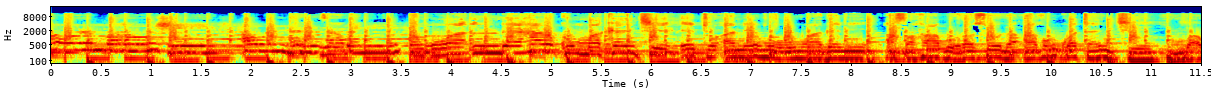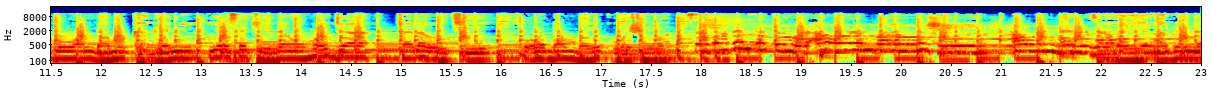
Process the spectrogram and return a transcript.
auren bahaushe a wannan zamani. Uwa makance eto a nemo magani. A sahabu rasulu abun kwatance babu wanda muka gani. Ya saki dan hujjar talauci ko dan bai koshi ba. Sababin mutuwar auren bahaushe a wannan zamani. Yi abin da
